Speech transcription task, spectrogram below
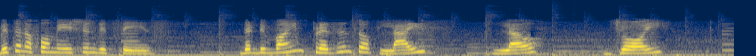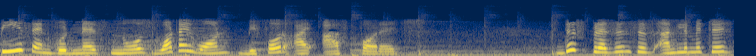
with an affirmation which says, The divine presence of life, love, joy, peace, and goodness knows what I want before I ask for it. This presence is unlimited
